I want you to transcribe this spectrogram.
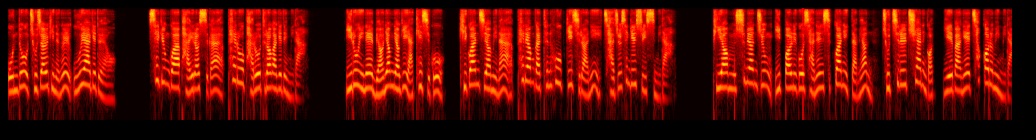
온도 조절 기능을 우회하게 되어 세균과 바이러스가 폐로 바로 들어가게 됩니다. 이로 인해 면역력이 약해지고 기관지염이나 폐렴 같은 호흡기 질환이 자주 생길 수 있습니다. 비염, 수면 중 입 벌리고 자는 습관이 있다면 조치를 취하는 것 예방의 첫걸음입니다.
